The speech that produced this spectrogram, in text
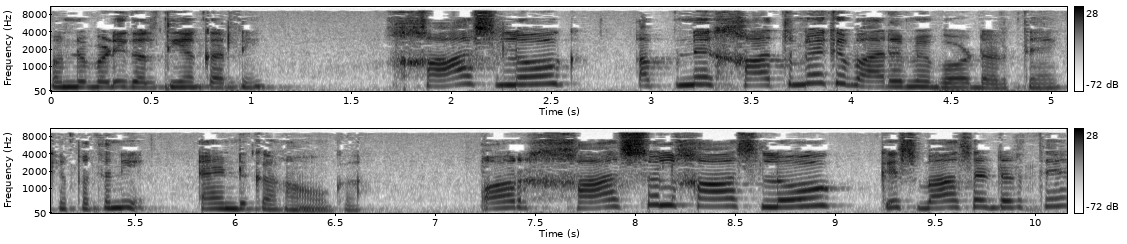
ہم نے بڑی غلطیاں کر لی خاص لوگ اپنے خاتمے کے بارے میں بہت ڈرتے ہیں کہ پتہ نہیں اینڈ کہاں ہوگا۔ اور خاص الخاص لوگ کس بات سے ڈرتے ہیں؟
